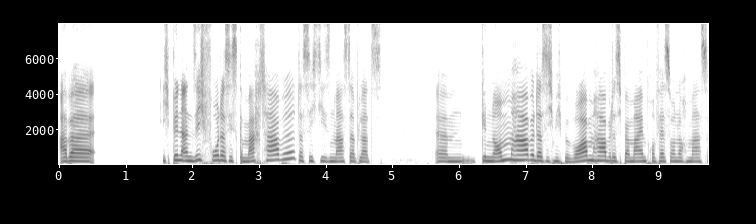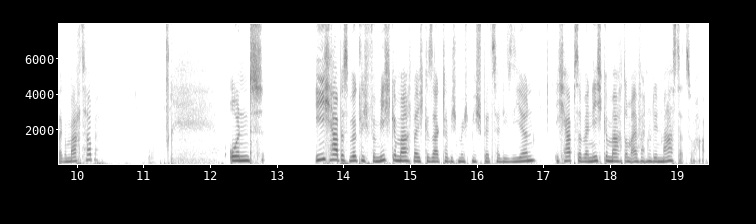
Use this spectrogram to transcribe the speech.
Aber ich bin an sich froh, dass ich es gemacht habe, dass ich diesen Masterplatz ähm, genommen habe, dass ich mich beworben habe, dass ich bei meinem Professor noch einen Master gemacht habe. Und ich habe es wirklich für mich gemacht, weil ich gesagt habe, ich möchte mich spezialisieren. Ich habe es aber nicht gemacht, um einfach nur den Master zu haben.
